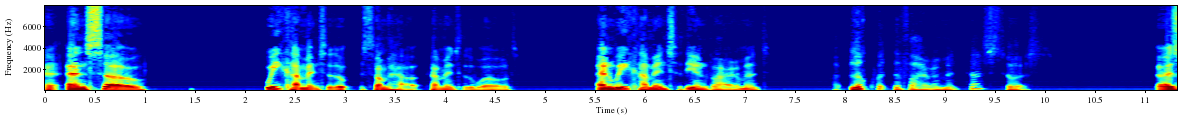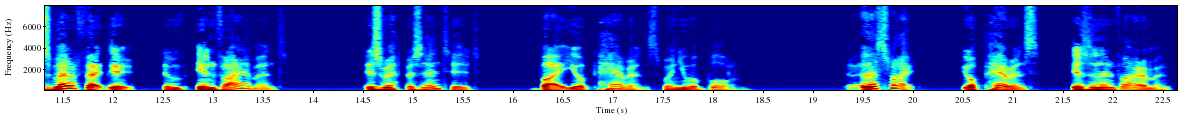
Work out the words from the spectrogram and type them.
And, and so we come into the somehow come into the world and we come into the environment but look what the environment does to us. As a matter of fact the, the environment is represented by your parents when you were born. That's right. Your parents is an environment.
